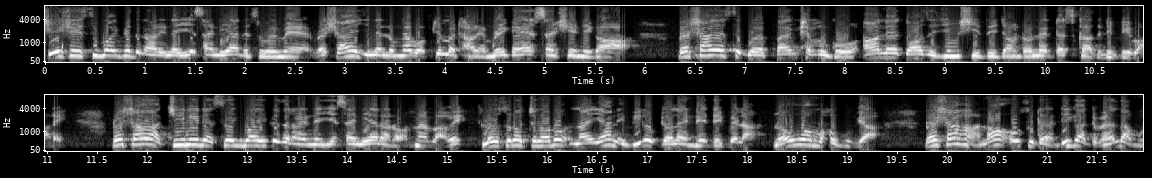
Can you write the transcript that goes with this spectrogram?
ရေရှည်စီးပွားရေးပြဿနာတွေနဲ့ရင်ဆိုင်နေရတယ်ဆိုပေမဲ့ရုရှားရဲ့ရင်းနှီးလုပ်ငန်းပေါ်ပြစ်မှတ်ထားတဲ့အမေရိကန်ရဲ့ sanction တွေက ရုရှားရဲ့စစ်ပွဲပန်းဖြတ်မှုကိုအားနည်းသွားစေခြင်းမရှိသေးကြောင်းဒေါ်နယ်တက်စ်ကသတိပေးပါတယ်။ရုရှားကကြီးလေးတဲ့စစ်ပွဲပြဿနာတွေနဲ့ရင်ဆိုင်နေရတာတော့အမှန်ပါပဲ။လို့ဆိုတော့ကျွန်တော်တို့အနိုင်ရနေပြီလို့ပြောနိုင်တဲ့အတိတ်ပဲလား။လုံးဝမဟုတ်ဘူးဗျ။ရုရှားဟာနောက်အုပ်စုထက်အဓိကတပန်းတာမှု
